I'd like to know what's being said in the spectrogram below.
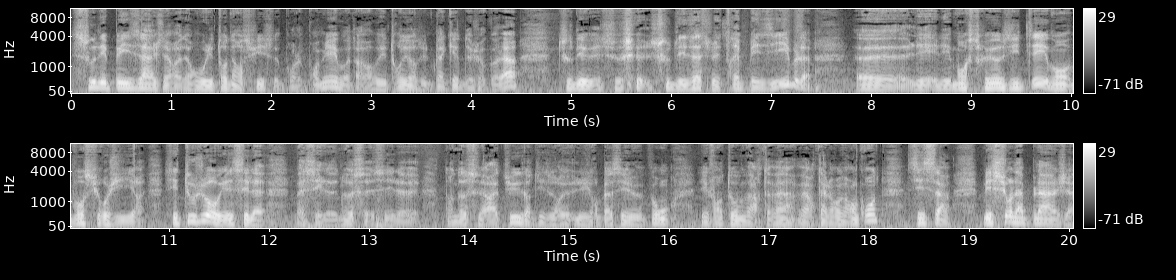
sous des paysages. On voulait tourner en Suisse pour le premier, on voulait tourner dans une plaquette de chocolat, sous des aspects très paisibles. Euh, les, les, monstruosités vont, vont surgir. C'est toujours, c'est le, bah c'est le, c'est le, dans Nosferatu, quand ils ont, ils ont passé le pont, les fantômes vinrent à leur rencontre, c'est ça. Mais sur la plage,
